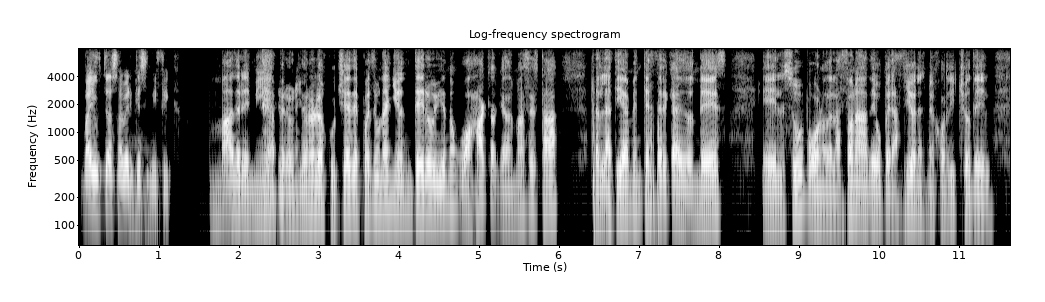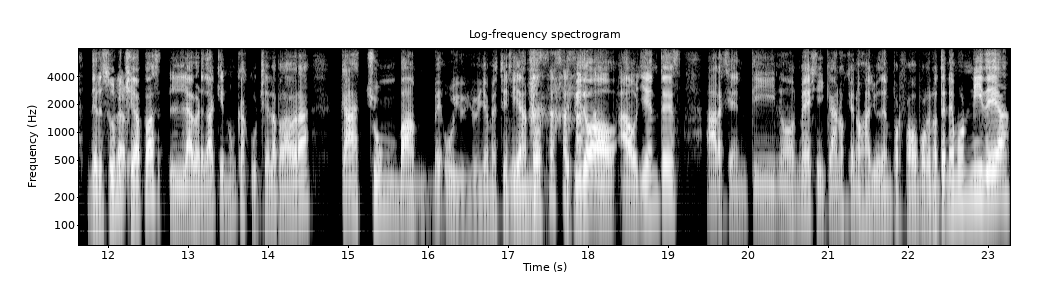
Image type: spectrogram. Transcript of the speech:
Vaya usted a saber qué significa. Madre mía, pero yo no lo escuché después de un año entero viviendo en Oaxaca, que además está relativamente cerca de donde es el sub, bueno, de la zona de operaciones, mejor dicho, del, del sub Claro. Chiapas. La verdad que nunca escuché la palabra cachumbambe. Uy, uy, uy, ya me estoy liando. Le pido a, a oyentes argentinos, mexicanos que nos ayuden, por favor, porque no tenemos ni idea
